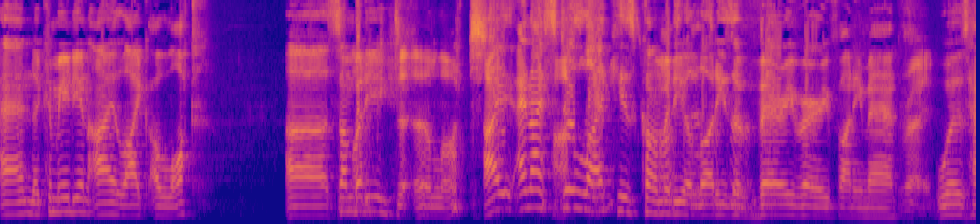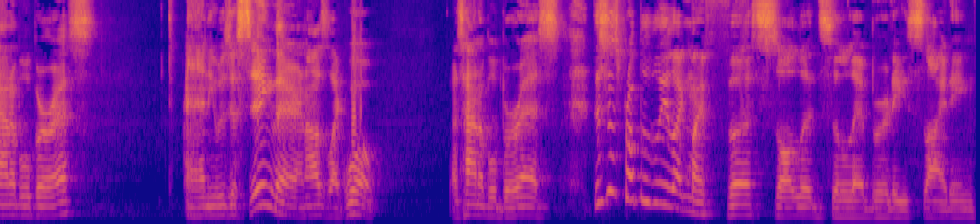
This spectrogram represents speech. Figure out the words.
and a comedian I like a lot. Uh, somebody Liked a lot. I and I still like his comedy a lot. He's a very very funny man. right. Was Hannibal Buress, and he was just sitting there, and I was like, "Whoa, that's Hannibal Buress." This is probably like my first solid celebrity sighting.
